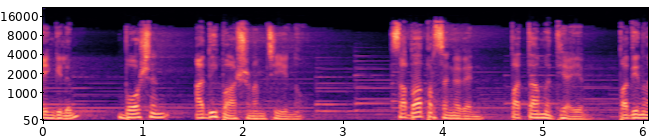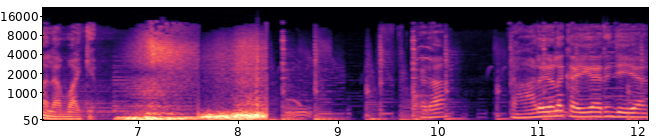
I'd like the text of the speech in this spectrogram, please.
എങ്കിലും ബോഷൻ അതിഭാഷണം ചെയ്യുന്നു. സഭാപ്രസംഗകൻ പത്താം അധ്യായം പതിനാലാം വാക്യം. എടാ ആളുകളെ കൈകാര്യം ചെയ്യാൻ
